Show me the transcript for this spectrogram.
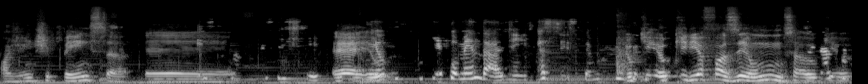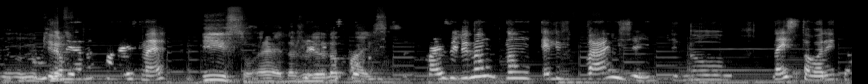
a gente pensa. É, é eu, eu recomendar, gente, assistam. Eu, eu queria fazer um. Sabe, eu, eu, eu queria... Juliana Paz, né? Isso, é, da Juliana Paz. Mas ele não, não. Ele vai, gente, no, na história. Então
